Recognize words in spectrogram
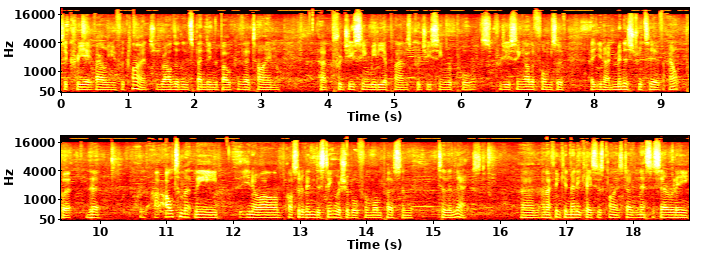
to create value for clients, rather than spending the bulk of their time uh, producing media plans, producing reports, producing other forms of uh, you know administrative output that ultimately you know are, are sort of indistinguishable from one person to the next. Um, and I think in many cases clients don't necessarily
